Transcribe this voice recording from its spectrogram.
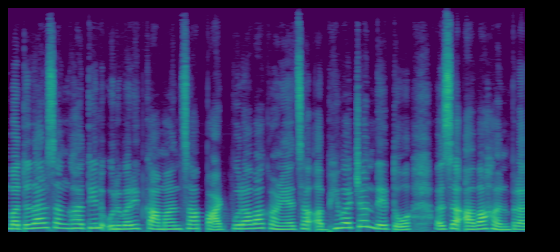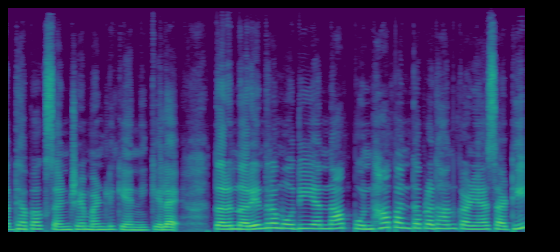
मतदारसंघातील उर्वरित कामांचा पाठपुरावा करण्याचं अभिवचन देतो असं आवाहन प्राध्यापक संजय मंडलिक यांनी केलंय. तर नरेंद्र मोदी यांना पुन्हा पंतप्रधान करण्यासाठी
